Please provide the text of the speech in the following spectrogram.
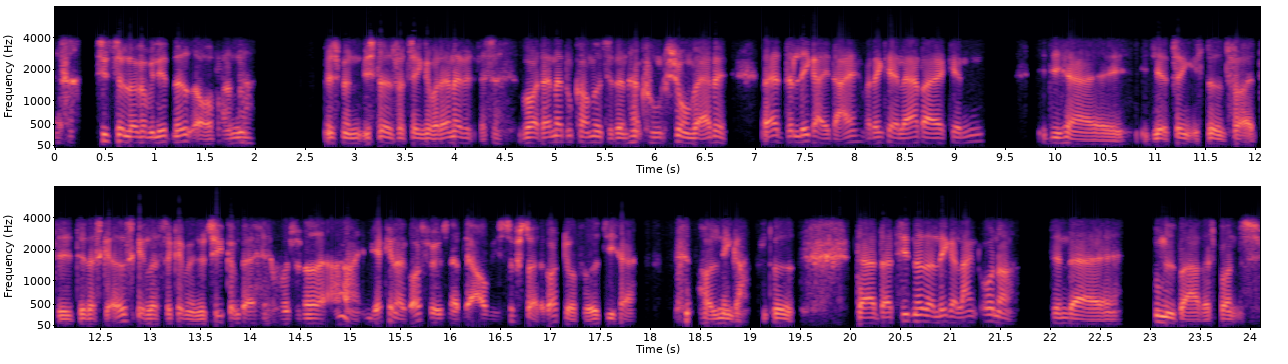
Altså, tit så lukker vi lidt ned over for andre. Hvis man i stedet for tænker, hvordan er, det, altså, hvordan er du kommet til den her konklusion? Hvad er det, hvad er det der ligger i dig? Hvordan kan jeg lære dig at kende? i de her, øh, i de her ting, i stedet for, at det, det der skal adskille så kan man jo tit komme der og til noget af, ah, jeg kender godt følelsen af at blive afvist, så forstår jeg da godt, at du har fået de her holdninger. Du ved. Der, der er tit noget, der ligger langt under den der øh, umiddelbare respons.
